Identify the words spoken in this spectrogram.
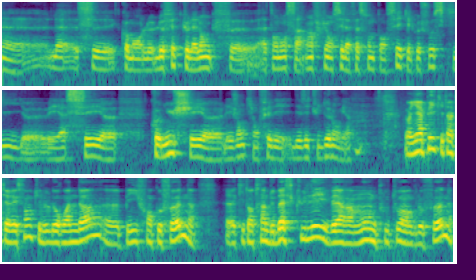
euh, comment le, fait que la langue a tendance à influencer la façon de penser est quelque chose qui est assez connu chez les gens qui ont fait des, études de langue. Hein. il y a un pays qui est intéressant, qui est le, Rwanda, pays francophone, qui est en train de basculer vers un monde plutôt anglophone.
